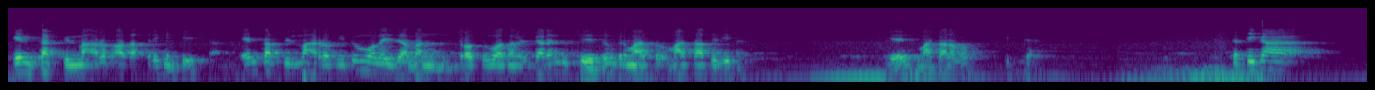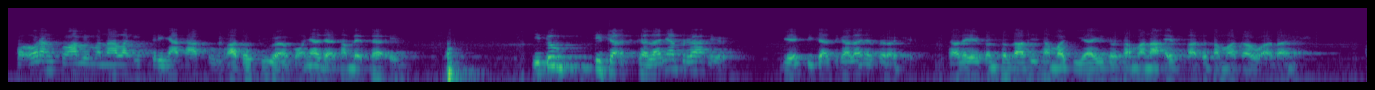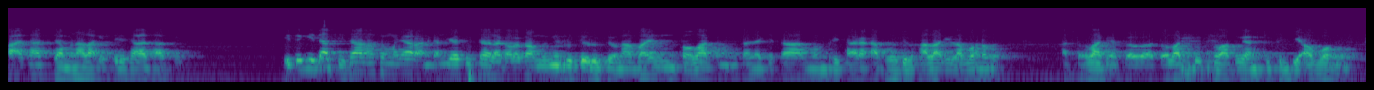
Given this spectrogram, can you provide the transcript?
Imsak bil ma'ruf atau tasrihim bisa. Imsak bil ma'ruf itu mulai zaman Rasulullah sampai sekarang itu dihitung termasuk masa fil itu. Ya, masa apa? Iddah. Ketika seorang suami menalak istrinya satu atau dua, pokoknya tidak sampai baik itu tidak segalanya berakhir. Ya, tidak segalanya berakhir. Misalnya konsultasi sama kiai atau sama naib atau sama kawatan. Pak saya sudah menalak istri salah satu. Itu kita bisa langsung menyarankan ya sudah lah kalau kamu ingin rujuk-rujuk ngapain tolak misalnya kita memberi saran abu halal ilallah nopo atau tolak ya bahwa tolak itu sesuatu yang dibenci Allah.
